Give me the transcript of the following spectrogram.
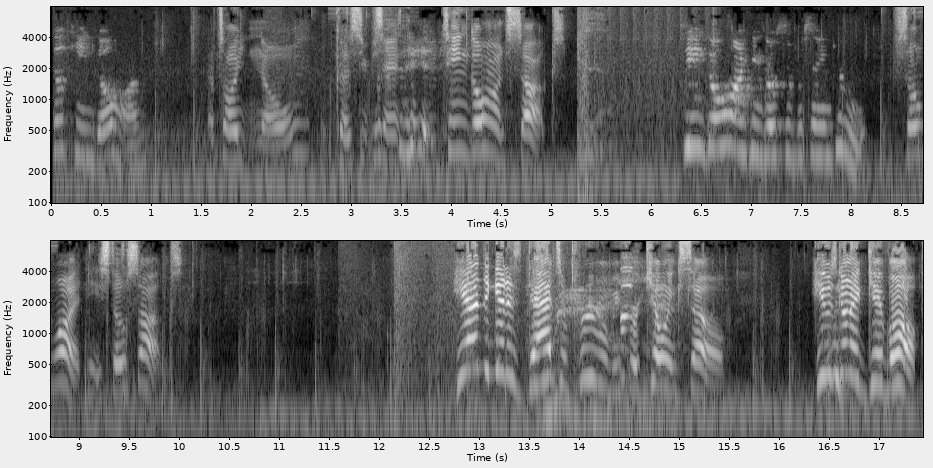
Still Teen Gohan. That's all you know. Because Super Saiyan. Teen Gohan sucks. Teen Gohan can go Super Saiyan 2. So what? He still sucks. He had to get his dad's approval before killing Cell. He was gonna give up.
